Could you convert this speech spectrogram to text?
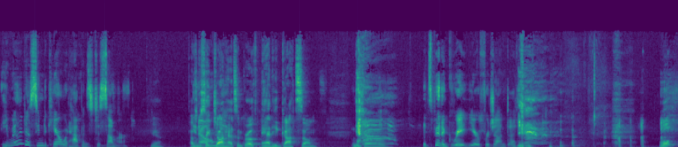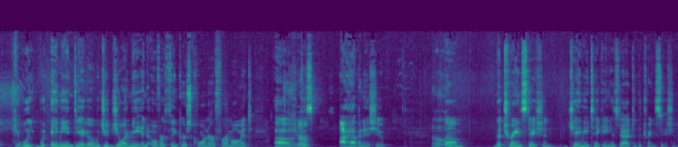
he really does seem to care what happens to Summer. yeah. I was You gonna know, say John had some growth and he got some. So. It's been a great year for John Dudley. Well, will, will, Amy and Diego, would you join me in Overthinker's Corner for a moment? Uh, Sure. 'cause I have an issue. Oh, Um, the train station. Jamie taking his dad to the train station.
